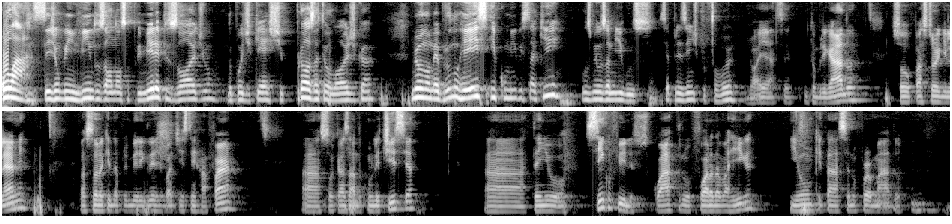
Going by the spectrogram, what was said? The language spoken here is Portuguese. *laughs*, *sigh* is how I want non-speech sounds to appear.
Olá, sejam bem-vindos ao nosso primeiro episódio do podcast Prosa Teológica. Meu nome é Bruno Reis e comigo está aqui os meus amigos. Se apresente, por favor. Joia, muito obrigado. Sou o pastor Guilherme, pastor aqui da Primeira Igreja Batista em Rafar. Ah, sou casado com Letícia. Ah, tenho cinco filhos, quatro fora da barriga e um que está sendo formado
